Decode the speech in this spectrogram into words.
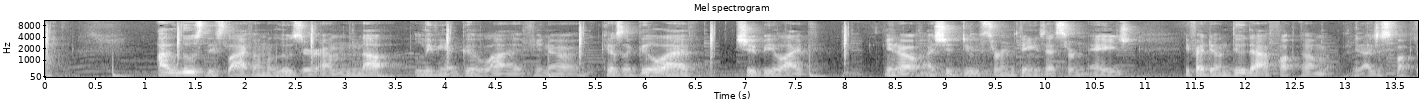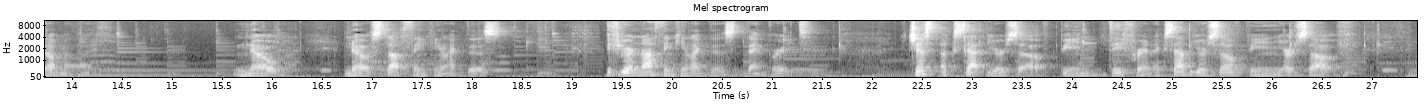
i lose this life i'm a loser i'm not living a good life, you know, because a good life should be like, you know, I should do certain things at certain age. If I don't do that, I fucked up. You know, I just fucked up my life. No, no, stop thinking like this. if you're not thinking like this, then great. Just accept yourself being different, accept yourself being yourself,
